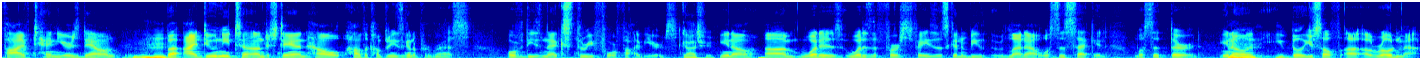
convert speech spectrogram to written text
five, 10 years down, mm-hmm. but I do need to understand how, how the company is going to progress over these next three, four, five years. Got you. You know, um, what is what is the first phase that's going to be let out? What's the second? What's the third? You know, and you build yourself a, a roadmap,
